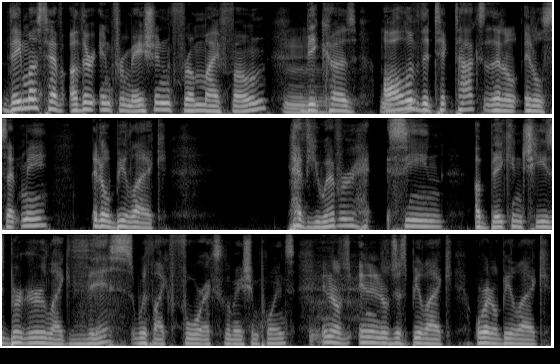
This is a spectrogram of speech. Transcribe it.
they must have other information from my phone Mm. because all of the TikToks that it'll it'll send me it'll be like have you ever ha- seen a bacon cheeseburger like this with like four exclamation points and it'll and it'll just be like or it'll be like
